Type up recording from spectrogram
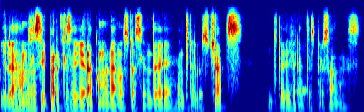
Y lo dejamos así para que se viera como la demostración de entre los chats, entre diferentes personas.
